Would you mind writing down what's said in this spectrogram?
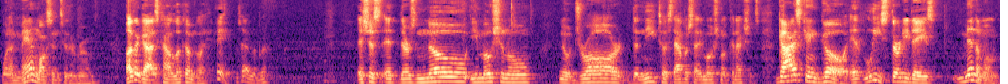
When a man walks into the room, other guys kind of look up and like, hey, what's happening, bro? It's just it, there's no emotional, you know, draw or the need to establish that emotional connections. Guys can go at least 30 days minimum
